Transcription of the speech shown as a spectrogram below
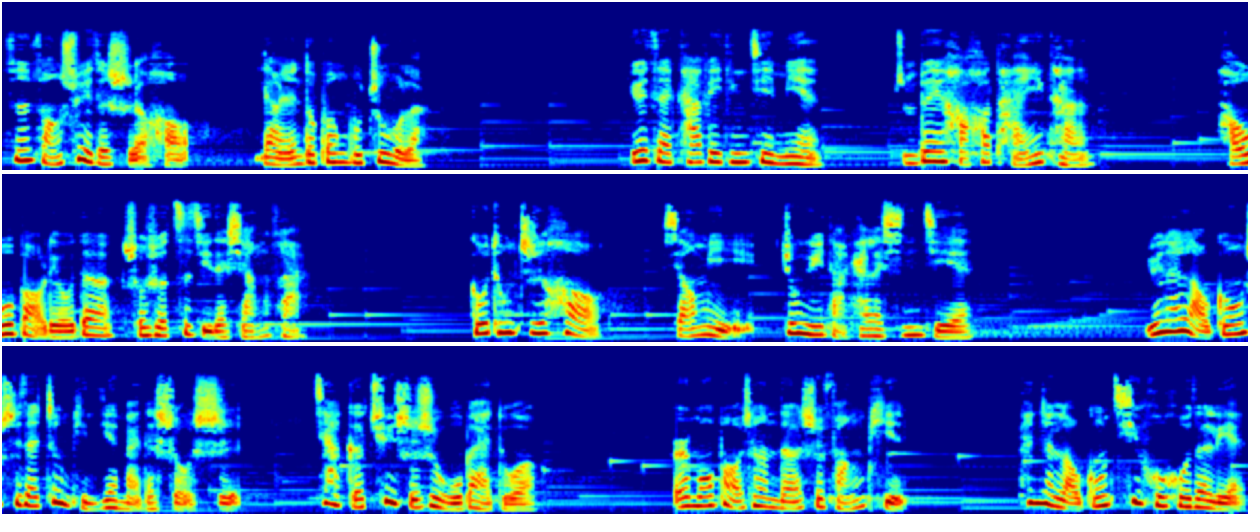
分房睡的时候，两人都绷不住了。约在咖啡厅见面，准备好好谈一谈，毫无保留的说说自己的想法。沟通之后，小米终于打开了心结。原来老公是在正品店买的首饰，价格确实是五百多，而某宝上的是仿品。看着老公气呼呼的脸，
